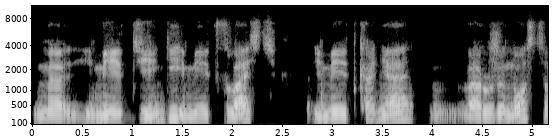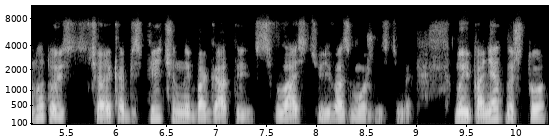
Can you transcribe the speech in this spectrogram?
имеет деньги, имеет власть, имеет коня, оруженосца, ну, то есть человек обеспеченный, богатый, с властью и возможностями. Ну и понятно, что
